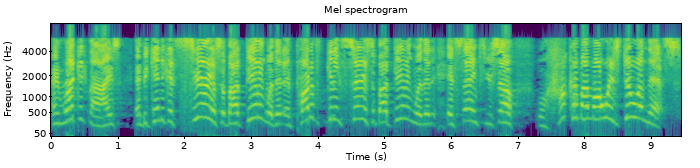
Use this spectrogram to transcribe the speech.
and recognize and begin to get serious about dealing with it. And part of getting serious about dealing with it is saying to yourself, well, how come I'm always doing this?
